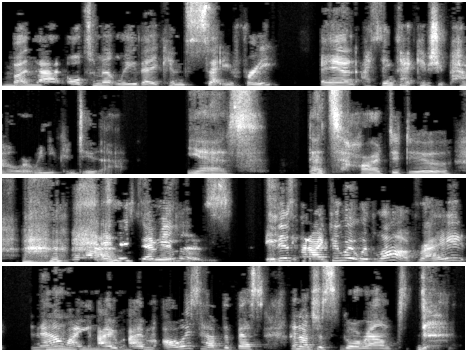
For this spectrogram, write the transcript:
mm-hmm. but that ultimately they can set you free. And I think that gives you power when you can do that. Yes. That's hard to do. Yes, and it's, I mean, it is. It is, but I do it with love, right? Now mm-hmm. I, I, mm-hmm. I'm always have the best. I don't just go around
